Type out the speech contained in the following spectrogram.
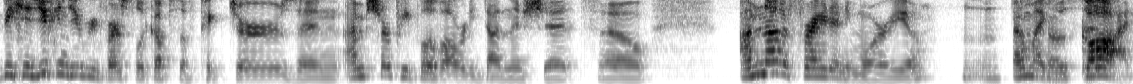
because you can do reverse lookups of pictures, and I'm sure people have already done this shit. So I'm not afraid anymore. Are you? Mm-mm. Oh Just my post it. god!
